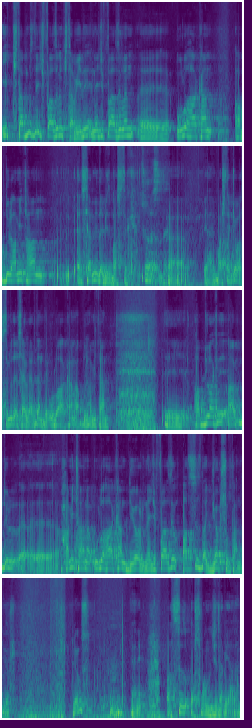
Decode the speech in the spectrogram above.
ilk kitabımız Necip Fazıl'ın kitabıydı. Necip Fazıl'ın e, Ulu Hakan Abdülhamit Han e, eserini de biz bastık. sonrasında. Ee, Yani baştaki bastığımız eserlerdendir. Ulu Hakan, Abdülhamit Han. Ee, Abdülhamit, Abdülhamit Han'a Ulu Hakan diyor Necip Fazıl, atsız da Gök Sultan diyor. Biliyor musun? Yani atsız Osmanlıcı da bir adam.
